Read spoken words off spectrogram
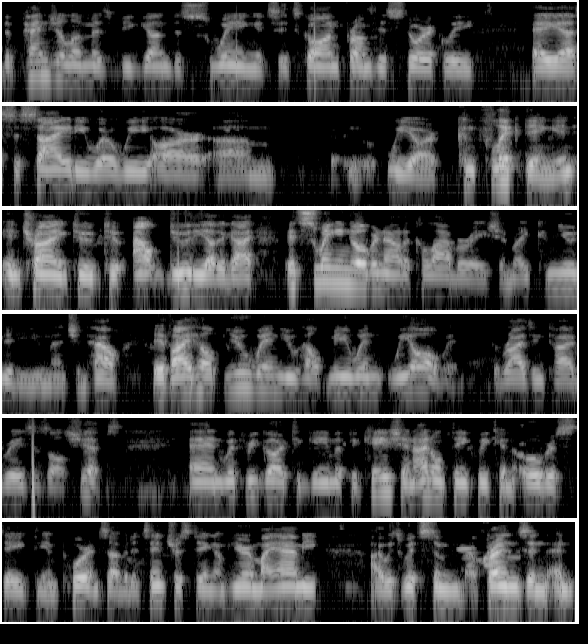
the pendulum has begun to swing. It's it's gone from historically a, uh, society where we are um, we are conflicting in, in trying to to outdo the other guy. It's swinging over now to collaboration, right? Community. You mentioned how if I help you win, you help me win, we all win. The rising tide raises all ships. And with regard to gamification, I don't think we can overstate the importance of it. It's interesting. I'm here in Miami. I was with some friends and, and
